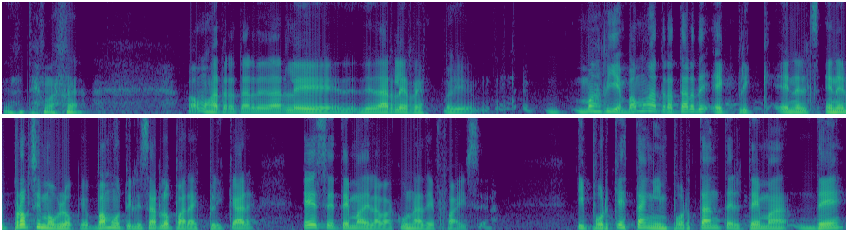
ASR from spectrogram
Vamos a tratar de darle, de darle eh, más bien, vamos a tratar de explicar, en el próximo bloque, vamos a utilizarlo para explicar ese tema de la vacuna de Pfizer. ¿Y por qué es tan importante el tema de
